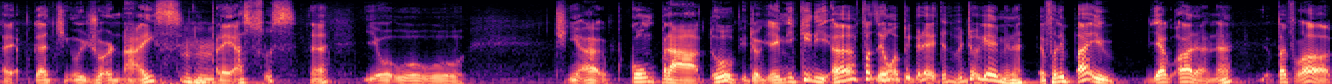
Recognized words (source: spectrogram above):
na época tinha os jornais Uhum. impressos, né? E eu, o- tinha comprado o videogame e queria fazer um upgrade do videogame, né? Eu falei, pai, e agora, né? E o pai falou, ó,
